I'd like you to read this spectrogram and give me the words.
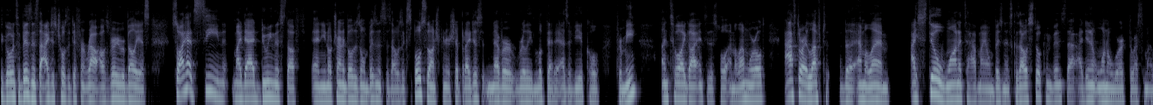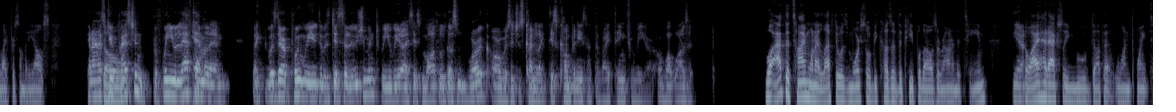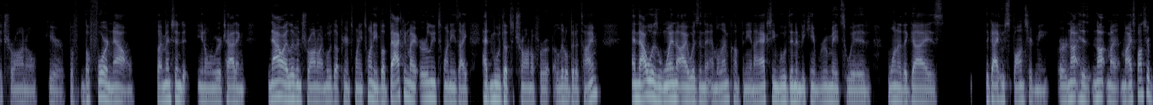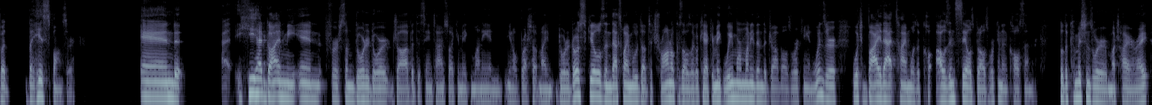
to go into business that I just chose a different route. I was very rebellious. So I had seen my dad doing this stuff and you know trying to build his own businesses. I was exposed to entrepreneurship, but I just never really looked at it as a vehicle for me until I got into this whole MLM world. After I left the MLM, I still wanted to have my own business because I was still convinced that I didn't want to work the rest of my life for somebody else. Can I ask so, you a question? When you left yeah. MLM, like was there a point where you there was disillusionment where you realized this model doesn't work or was it just kind of like this company is not the right thing for me or, or what was it? Well at the time when i left it was more so because of the people that was around in the team. Yeah. So i had actually moved up at one point to toronto here be- before now. So i mentioned you know when we were chatting now i live in toronto. I moved up here in 2020 but back in my early 20s i had moved up to toronto for a little bit of time and that was when I was in the MLM company, and I actually moved in and became roommates with one of the guys, the guy who sponsored me, or not his, not my my sponsor, but but his sponsor. And he had gotten me in for some door to door job at the same time, so I can make money and you know brush up my door to door skills. And that's why I moved up to Toronto because I was like, okay, I can make way more money than the job I was working in Windsor, which by that time was a call, I was in sales, but I was working in a call center, so the commissions were much higher, right?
